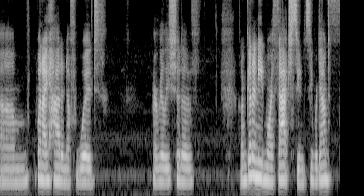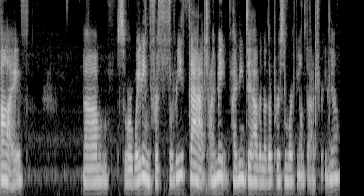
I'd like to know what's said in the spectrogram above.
um, when I had enough wood. I really should have. I'm going to need more thatch soon. See, we're down to five. Um, so we're waiting for three thatch. I may, I need to have another person working on thatch right now.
